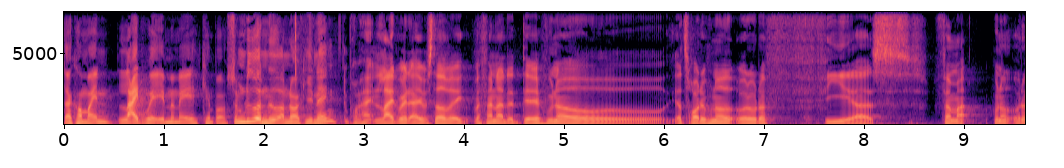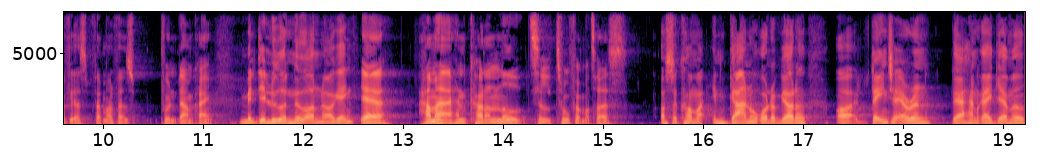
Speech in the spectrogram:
Der kommer en lightweight MMA-kæmper, som lyder nederen nok ind, ikke? Prøv at en lightweight er jo stadigvæk, hvad fanden er det, det er 100, jeg tror det er 188, 188, 95 pund deromkring. Men det lyder nederen nok, ikke? Ja. Ham her, han cutter ned til 265. Og så kommer Ngannou rundt om hjørnet, og Danger Aaron, der han reagerer med,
